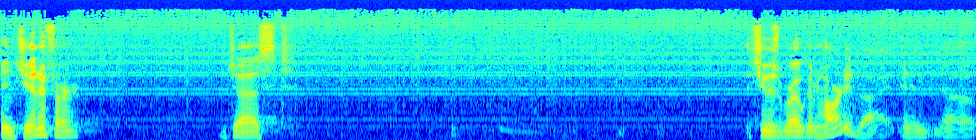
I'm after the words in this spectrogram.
and Jennifer just she was brokenhearted by it, and um,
